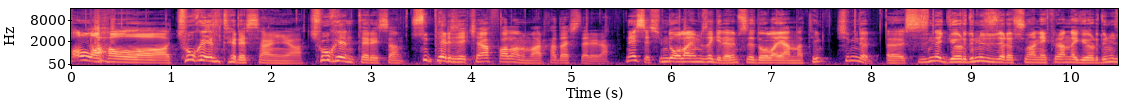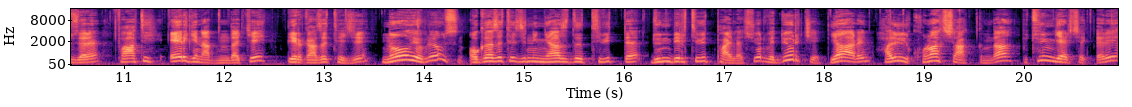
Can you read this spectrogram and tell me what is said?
Allah Allah çok enteresan ya çok enteresan süper zeka falanım arkadaşlar ya. Neyse şimdi olayımıza gidelim size de olayı anlatayım. Şimdi e, sizin de gördüğünüz üzere şu an ekranda gördüğünüz üzere Fatih Ergin adındaki bir gazeteci ne oluyor biliyor musun? O gazetecinin yazdığı tweette dün bir tweet paylaşıyor ve diyor ki yarın Halil Konakçı hakkında bütün gerçekleri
